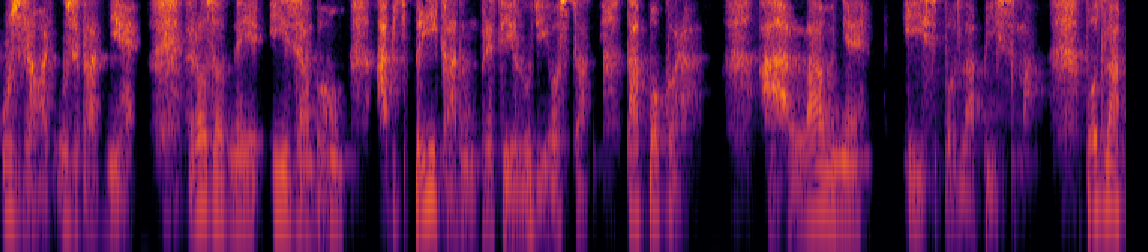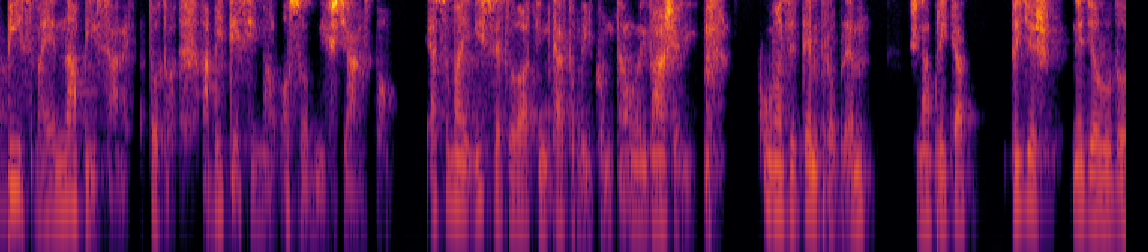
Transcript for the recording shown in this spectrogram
uzdravať, uzdravať nie. Rozhodné je ísť za Bohom a byť príkladom pre tých ľudí ostatných. Tá pokora, a hlavne ísť podľa písma. Podľa písma je napísané toto, aby ty si mal osobný vzťah s Bohom. Ja som aj vysvetloval tým katolíkom, tam hovorí, vážený, u vás je ten problém, že napríklad prídeš nedelu do,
